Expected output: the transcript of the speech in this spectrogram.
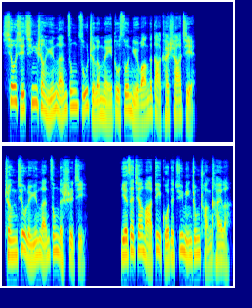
萧协亲上云岚宗，阻止了美杜莎女王的大开杀戒，拯救了云岚宗的事迹，也在加玛帝国的居民中传开了。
